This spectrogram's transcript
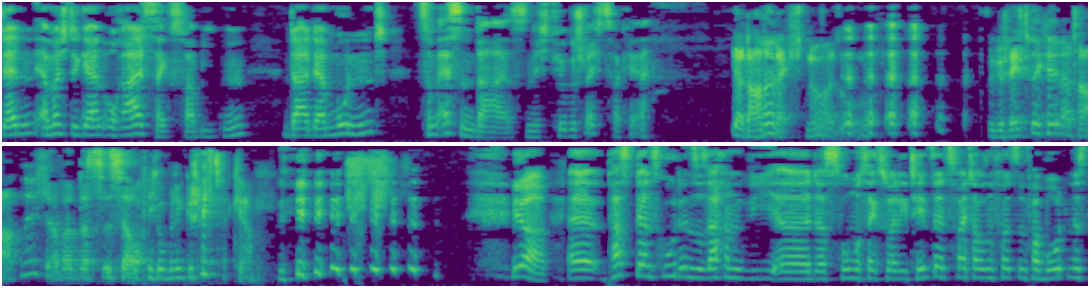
Denn er möchte gern Oralsex verbieten, da der Mund zum Essen da ist, nicht für Geschlechtsverkehr. Ja, da hat er recht, ne? Also. Für Geschlechtsverkehr in der Tat nicht, aber das ist ja auch nicht unbedingt Geschlechtsverkehr. Ja, äh, passt ganz gut in so Sachen wie, äh, dass Homosexualität seit 2014 verboten ist,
